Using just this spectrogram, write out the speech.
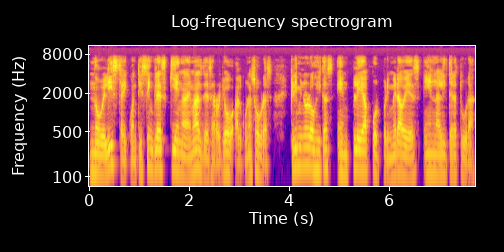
novelista y cuantista inglés, quien además desarrolló algunas obras criminológicas, emplea por primera vez en la literatura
